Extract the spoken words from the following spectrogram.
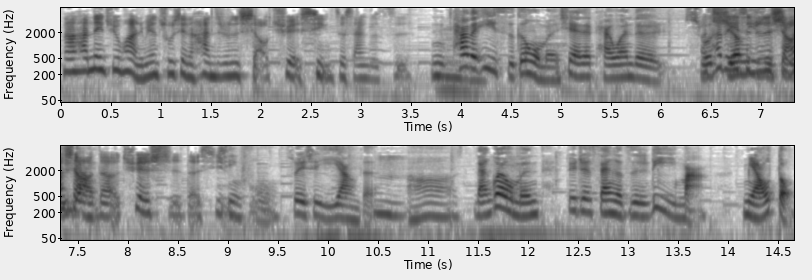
那他那句话里面出现的汉字就是“小确幸”这三个字，嗯，他的意思跟我们现在在台湾的所他的意思就是小小的、确实的幸幸福，所以是一样的。嗯，哦，难怪我们对这三个字立马秒懂，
